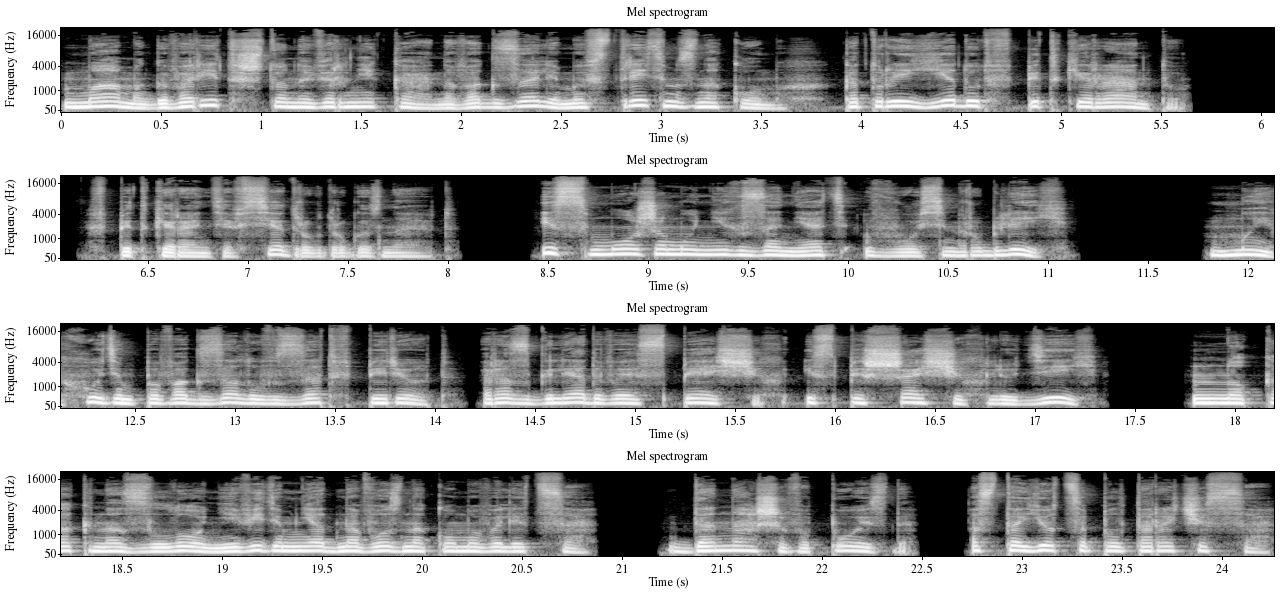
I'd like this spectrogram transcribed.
Мама говорит, что наверняка на вокзале мы встретим знакомых, которые едут в Питкеранту. В Питкеранте все друг друга знают. И сможем у них занять 8 рублей. Мы ходим по вокзалу взад-вперед, разглядывая спящих и спешащих людей, но, как назло, не видим ни одного знакомого лица. До нашего поезда остается полтора часа.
